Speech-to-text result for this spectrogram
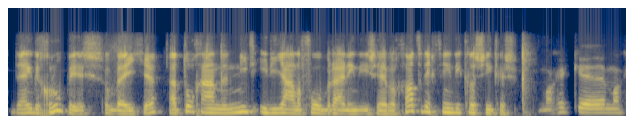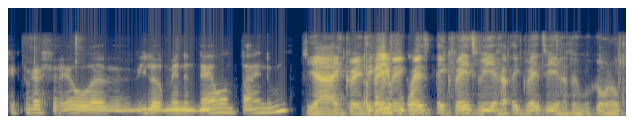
de hele groep is, zo'n beetje. Nou, toch aan de niet ideale voorbereiding die ze hebben gehad richting die klassiekers. Mag ik, eh, mag ik nog even heel eh wielerminnend Nederland pijn doen? Ja, ik weet, ik, ik, weet, ik, weet wie je, gaat- ik weet wie je gaat noemen. Kom maar op.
